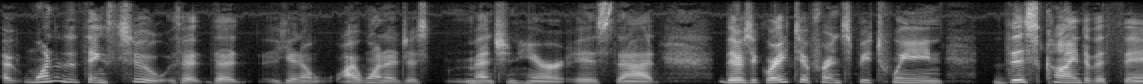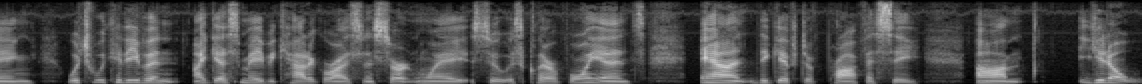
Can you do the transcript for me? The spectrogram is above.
uh, one of the things too that that you know I want to just mention here is that there's a great difference between this kind of a thing, which we could even, I guess, maybe categorize in a certain way, Sue, as clairvoyance, and the gift of prophecy. Um, you know,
